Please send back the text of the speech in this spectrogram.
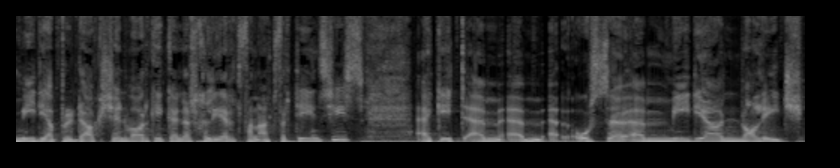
media production waar ek die kinders geleer het van advertensies. Ek het um um ons um, media knowledge.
